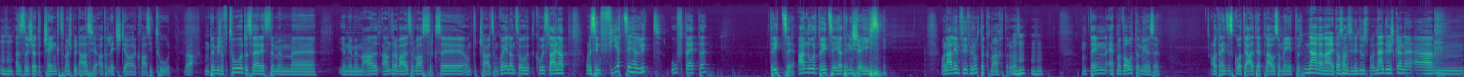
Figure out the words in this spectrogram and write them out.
Mhm. Also so ist ja der Cenk zum Beispiel das Jahr oder letztes Jahr quasi Tour. Ja. Und dann bist du auf Tour, das wäre jetzt dann mit dem, äh, irgendwie mit dem anderen Walserwasser gesehen und der Charles Nguela und so, cooles Line-Up. Und es sind 14 Leute auftreten. 13. Ah, nur 13, ja, dann ist schon easy. Und alle haben 5 Minuten gemacht, oder was? Mhm. Mhm. Und dann hat man voten müssen. Oder haben sie das gute alte Applausometer? Nein, nein, nein, das haben sie nicht ausgebaut. Nein, du hast können, ähm,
